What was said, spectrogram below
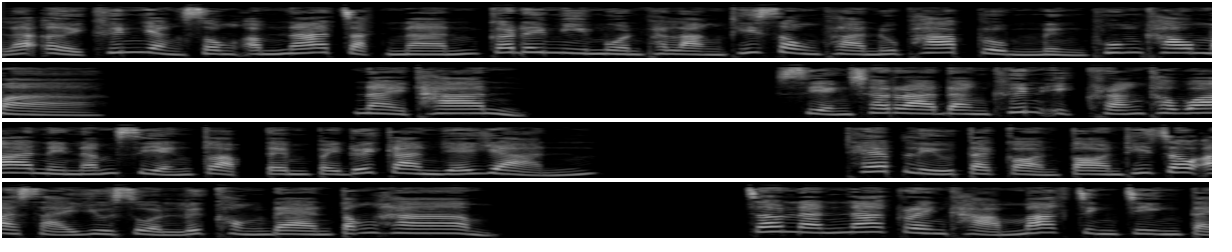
และเอ่ยขึ้นอย่างทรงอำนาจจากนั้นก็ได้มีมวลพลังที่ทรงพลานุภาพกลุ่มหนึ่งพุ่งเข้ามานายท่าน เสียงชราดังขึ้นอีกครั้งทว่าในน้ำเสียงกลับเต็มไปด้วยการเย้ยหยัน เทพหลิวแต่ก่อนตอนที่เจ้าอาศัยอยู่ส่วนลึกของแดนต้องห้าม เจ้านั้นน่าเกรงขามมากจริง ๆ แต่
